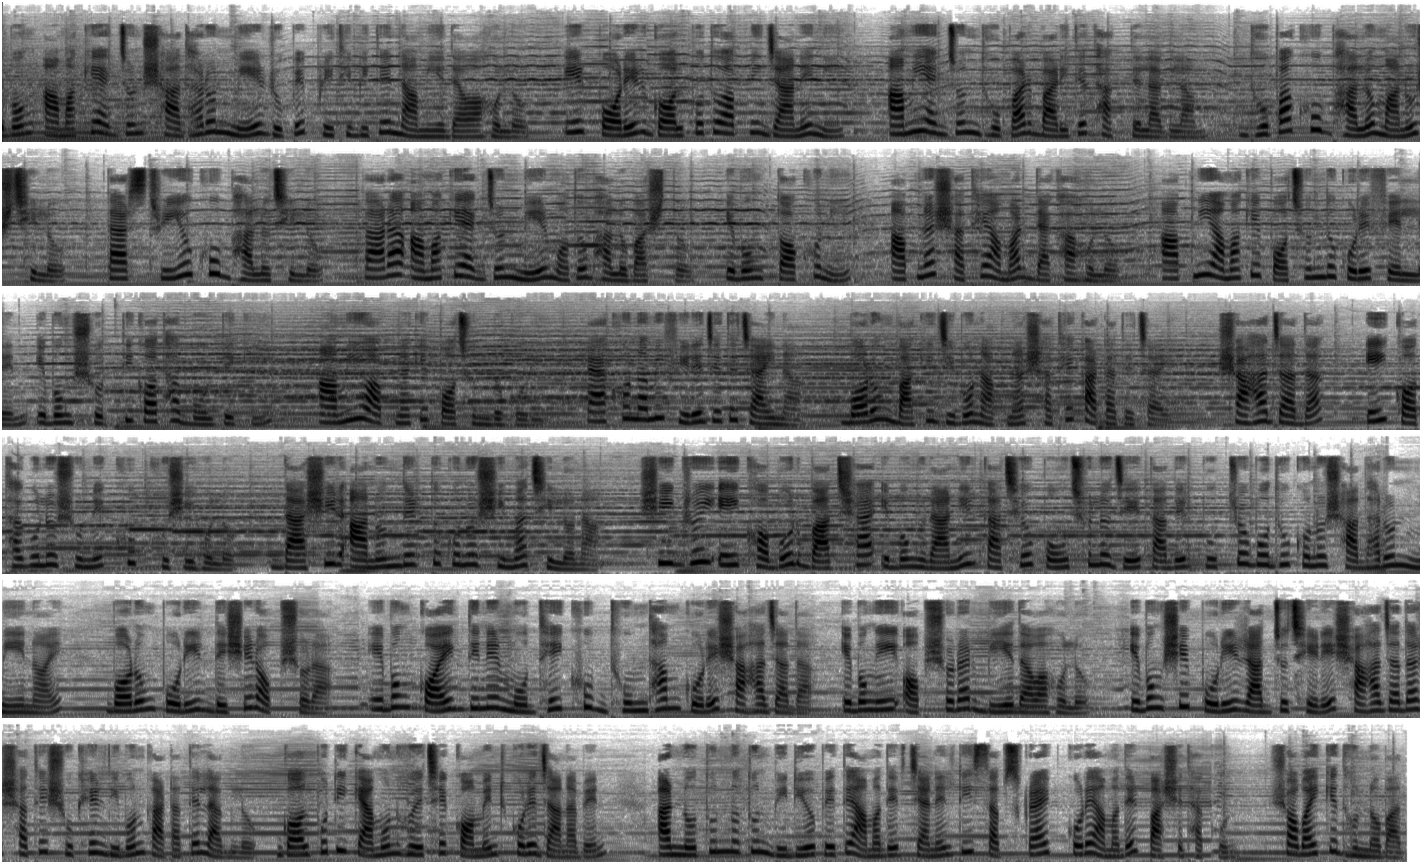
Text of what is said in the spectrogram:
এবং আমাকে একজন সাধারণ মেয়ের রূপে পৃথিবীতে নামিয়ে দেওয়া হলো। এর পরের গল্প তো আপনি জানেনই, আমি একজন ধোপার বাড়িতে থাকতে লাগলাম। ধোপা খুব ভালো মানুষ ছিল, তার স্ত্রীও খুব ভালো ছিল, তারা আমাকে একজন মেয়ের মতো ভালোবাসত, এবং তখনই আপনার সাথে আমার দেখা হলো। আপনি আমাকে পছন্দ করে ফেললেন এবং সত্যি কথা বলতে কি, আমিও আপনাকে পছন্দ করি। এখন আমি ফিরে যেতে চাই না, বরং বাকি জীবন আপনার সাথে কাটাতে চাই। শাহজাদা এই কথাগুলো শুনে খুব খুশি হলো, দাসীর আনন্দের তো কোনো সীমা ছিল না। শীঘ্রই এই খবর বাদশাহ এবং রানীর কাছেও পৌঁছল যে তাদের পুত্রবধূ কোনো সাধারণ মেয়ে নয়, বরং পরীর দেশের অপ্সরা। এবং কয়েকদিনের মধ্যেই খুব ধুমধাম করে শাহজাদা এবং এই অপ্সরার বিয়ে দেওয়া হলো এবং সে পরীর রাজ্য ছেড়ে শাহজাদার সাথে সুখের জীবন কাটাতে লাগল। গল্পটি কেমন হয়েছে কমেন্ট করে জানাবেন আর নতুন নতুন ভিডিও পেতে আমাদের চ্যানেলটি সাবস্ক্রাইব করে আমাদের পাশে থাকুন। সবাইকে ধন্যবাদ।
